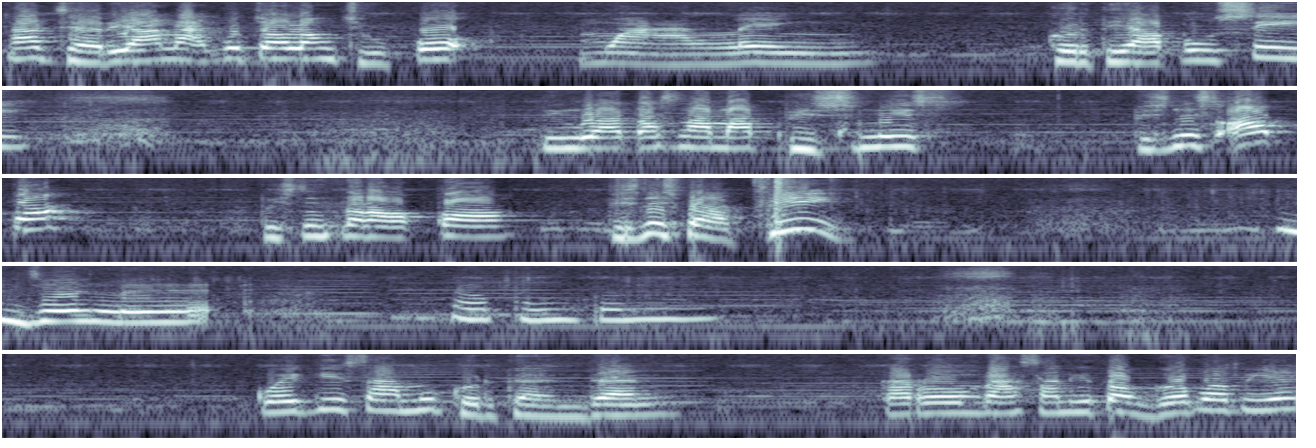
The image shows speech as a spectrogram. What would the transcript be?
Ngajari anakku colong jupuk, maling. Gur dihapusi. Tinggu atas nama bisnis. Bisnis apa? Bisnis neraka, bisnis babi. Nggih, Lek. Ngapunten. Kowe iki samu gur dandan karo ngrasani tangga apa piye?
